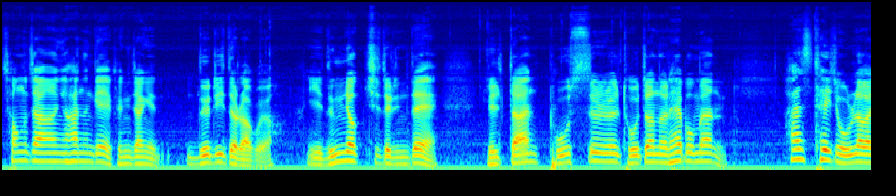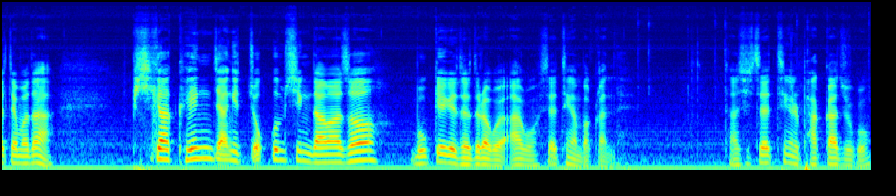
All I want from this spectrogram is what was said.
성장하는 게 굉장히 느리더라고요. 이 능력치들인데 일단 보스를 도전을 해보면 한 스테이지 올라갈 때마다 피가 굉장히 조금씩 남아서 못 깨게 되더라고요. 아이고 세팅 안 바꿨네. 다시 세팅을 바꿔주고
